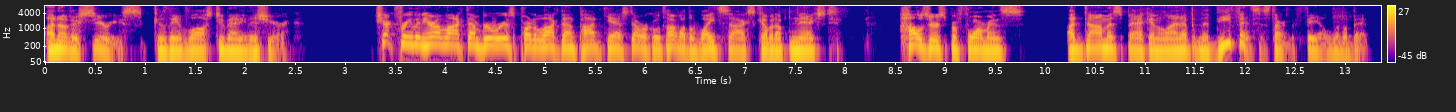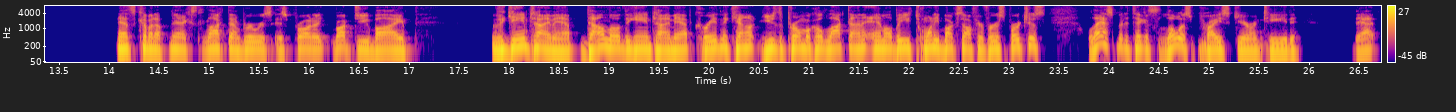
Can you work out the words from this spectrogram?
another series because they've lost too many this year. Chuck Freeman here on Locked On Brewers, part of Locked On Podcast Network. We'll talk about the White Sox coming up next. Houser's performance, Adames back in the lineup, and the defense is starting to fail a little bit. That's coming up next. Locked On Brewers is brought, brought to you by the Game Time app. Download the Game Time app, create an account, use the promo code Locked On MLB, 20 bucks off your first purchase. Last minute tickets, lowest price guaranteed. That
